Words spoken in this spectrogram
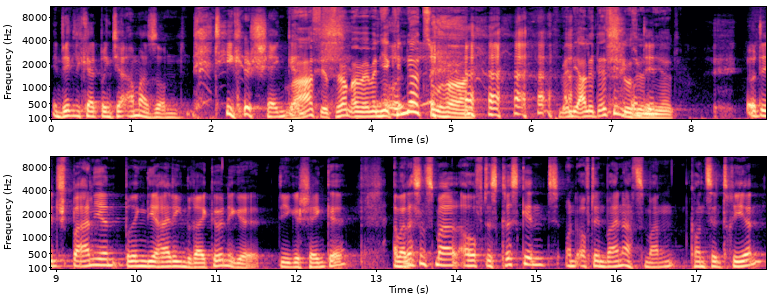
In Wirklichkeit bringt ja Amazon die Geschenke. Was? Jetzt hören wir, wenn hier Kinder und zuhören, werden die alle desillusioniert. Und in, und in Spanien bringen die Heiligen Drei Könige die Geschenke. Aber lass uns mal auf das Christkind und auf den Weihnachtsmann konzentrieren.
